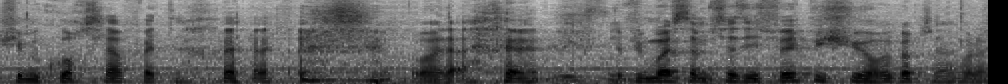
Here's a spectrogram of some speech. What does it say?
Je fais mes courses là en fait. voilà. Et puis moi ça me satisfait, puis je suis heureux comme ça, voilà.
